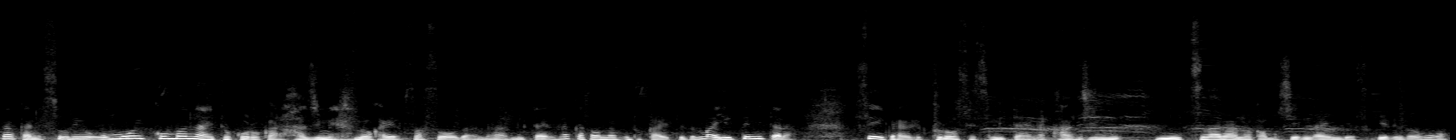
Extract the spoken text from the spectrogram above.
なんかね、それを思い込まないところから始めるのが良さそうだな、みたいな、なんかそんなこと書いてて、まあ言ってみたら、成果よりプロセスみたいな感じにつながるのかもしれないんですけれども、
